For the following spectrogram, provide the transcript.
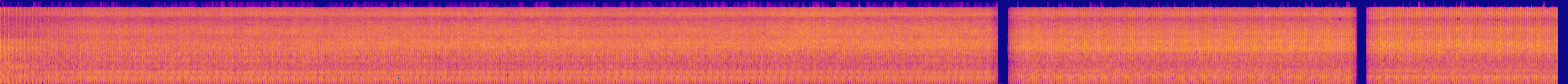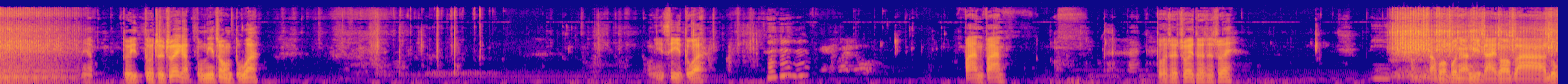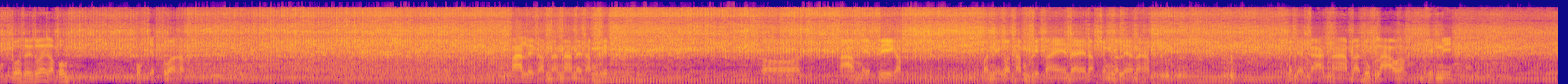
ตัวตัวช่วยๆครับ ตรงนี้สองตัว ตรงนี้สี่ตัวปานปานตัวช่วยๆตัวช่วยๆกับว่าผลงานที่ได้ก็ปลาดุกตัวช่วยๆครับผมหกเจ็ดตัวครับพลาดเลยครับนานๆในทำคลิปก็ตามเอฟซีครับ วันนี้ก็ทำคลิปให้ได้รับชมกันแล้วนะครับบรรยากาศหน้าปลาดุกลาวครับคลิปนี้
